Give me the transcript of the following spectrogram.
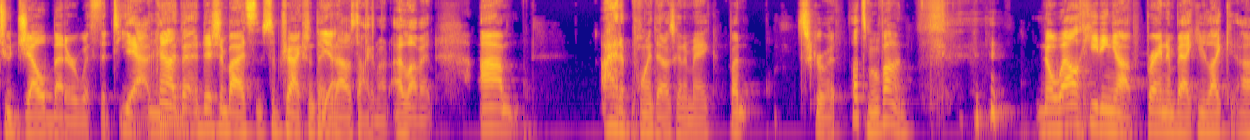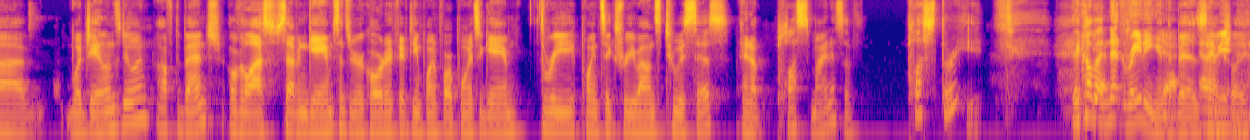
to gel better with the team. Yeah, kind of like the addition by subtraction thing Yeah. that I was talking about. I love it. Um, I had a point that I was going to make, but screw it. Let's move on. Nowell heating up. Brandon Beck, you like uh, what Jaylen's doing off the bench over the last seven games since we recorded? 15.4 points a game, 3.6 rebounds, two assists, and a plus minus of plus three. They call that net rating in Yeah. the biz, And I mean, actually.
